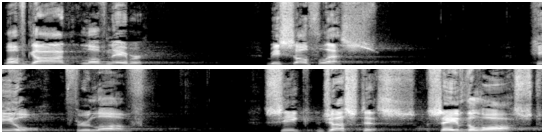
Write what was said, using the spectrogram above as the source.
Love God, love neighbor, be selfless, heal through love, seek justice, save the lost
